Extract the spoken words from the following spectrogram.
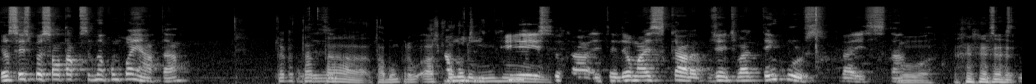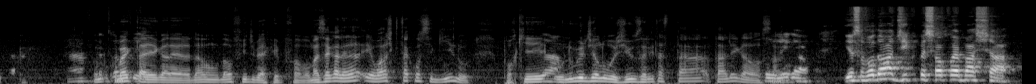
Eu sei se o pessoal está conseguindo acompanhar, tá? Tá, tá, tá, tá, bom para Acho que tá, tá todo mundo. Isso, tá, entendeu? Mas, cara, gente, vai, tem curso para isso, tá? Boa. Ah, como, é que tá aí, galera? Dá um, dá um feedback aí, por favor. Mas a galera, eu acho que tá conseguindo, porque tá. o número de elogios ali tá, tá, tá legal. Sabe? Legal. E eu só vou dar uma dica pro pessoal que vai baixar.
